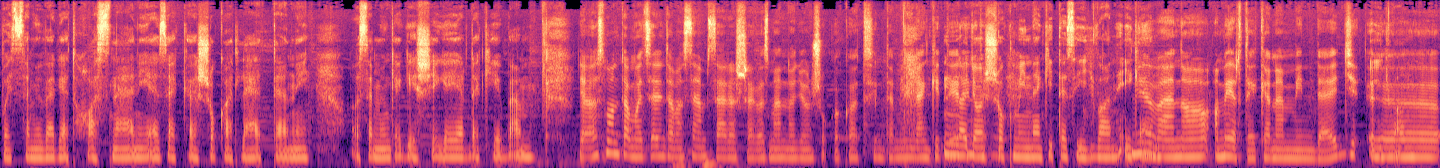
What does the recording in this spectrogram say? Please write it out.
vagy szemüveget használni, ezekkel sokat lehet tenni a szemünk egészsége érdekében. Ja, azt mondtam, hogy szerintem a szemszárasság az már nagyon sokakat, szinte mindenkit érint. Nagyon sok mindenkit, ez így van, igen. Nyilván a, a mértéke nem mindegy. Így van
